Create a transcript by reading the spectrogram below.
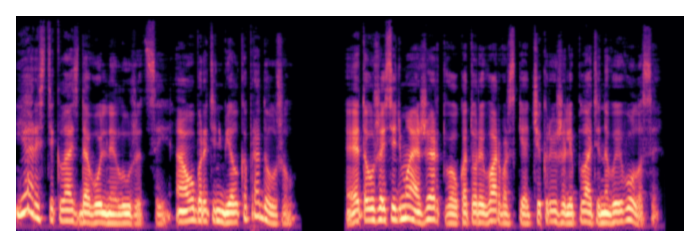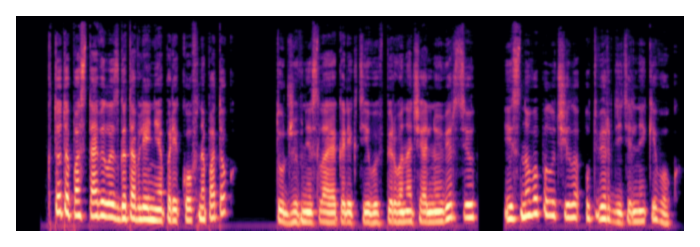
Я растеклась довольной лужицей, а оборотень-белка продолжил. Это уже седьмая жертва, у которой варварски отчекрыжили платиновые волосы. Кто-то поставил изготовление париков на поток? Тут же внесла я коррективы в первоначальную версию и снова получила утвердительный кивок.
